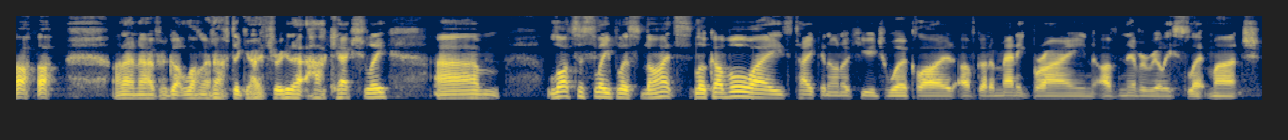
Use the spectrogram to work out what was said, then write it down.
I don't know if we've got long enough to go through that, Huck, actually. Um, lots of sleepless nights. Look, I've always taken on a huge workload. I've got a manic brain. I've never really slept much.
